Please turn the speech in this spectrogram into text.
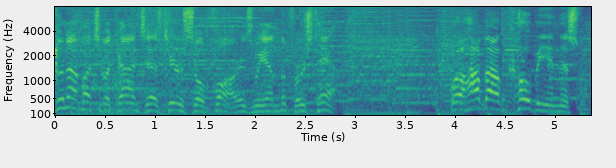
So not much of a contest here so far as we end the first half. Well, how about Kobe in this one?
